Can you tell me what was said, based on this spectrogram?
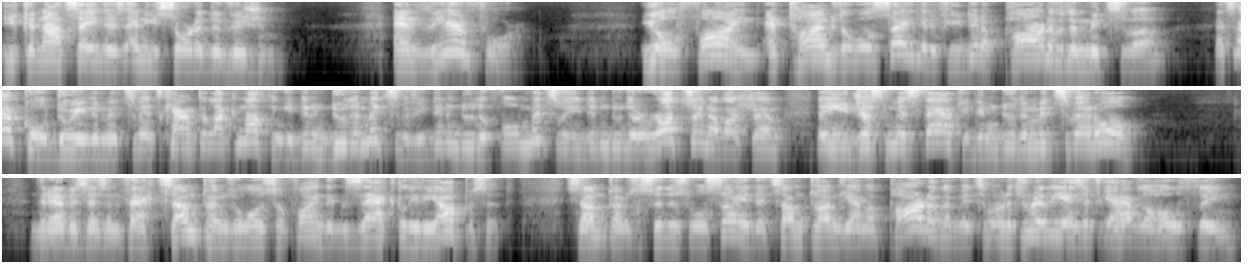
you cannot say there's any sort of division. And therefore, you'll find at times that we'll say that if you did a part of the mitzvah, that's not called doing the mitzvah. It's counted like nothing. You didn't do the mitzvah. If you didn't do the full mitzvah, you didn't do the ratzon of Hashem, then you just missed out. You didn't do the mitzvah at all. The Rebbe says, in fact, sometimes we'll also find exactly the opposite. Sometimes Chassidus will say that sometimes you have a part of the mitzvah, but it's really as if you have the whole thing.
